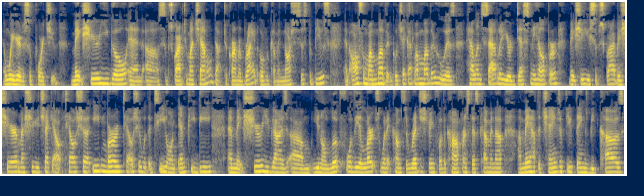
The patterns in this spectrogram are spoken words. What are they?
And we're here to support you. Make sure you go and uh, subscribe to my channel, Dr. Carmen Bryant, Overcoming Narcissist Abuse. And also my mother. Go check out my mother, who is Helen Sadler, your destiny helper. Make sure you subscribe and share. Make sure you check out Telsha Edenberg, Telsha with a T on NPD. And make sure you guys, um, you know, look for the alerts when it comes to registering for the conference that's coming up. I may have to change a few things because,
